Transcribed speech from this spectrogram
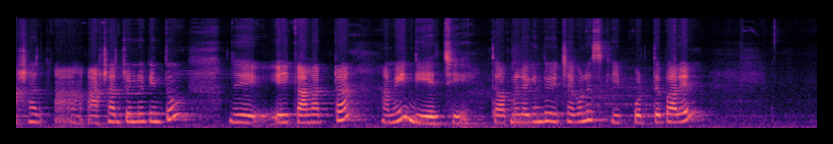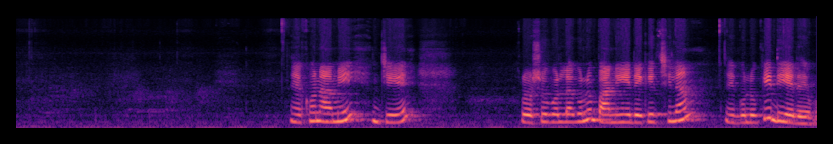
আসা আসার জন্য কিন্তু যে এই কালারটা আমি দিয়েছি। তো আপনারা কিন্তু ইচ্ছা করলে স্কিপ করতে পারেন। এখন আমি যে রসগোল্লাগুলো বানিয়ে রেখেছিলাম, এগুলোকে দিয়ে দেব।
